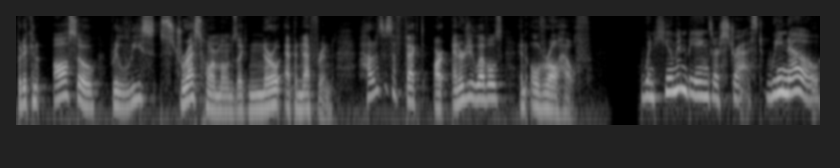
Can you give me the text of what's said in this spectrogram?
but it can also release stress hormones like norepinephrine. How does this affect our energy levels and overall health? When human beings are stressed, we know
